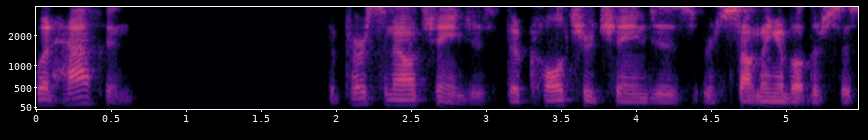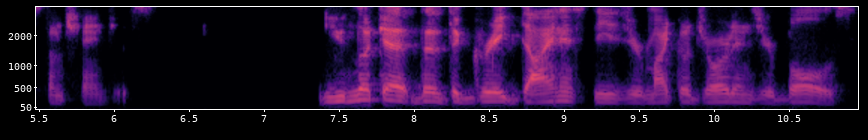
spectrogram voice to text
What happened? the personnel changes, the culture changes, or something about their system changes. You look at the the great dynasties, your Michael Jordans, your Bulls.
